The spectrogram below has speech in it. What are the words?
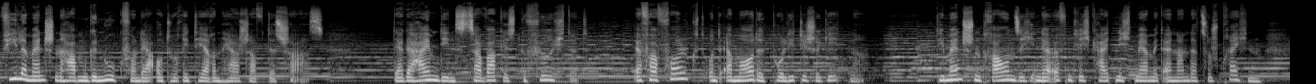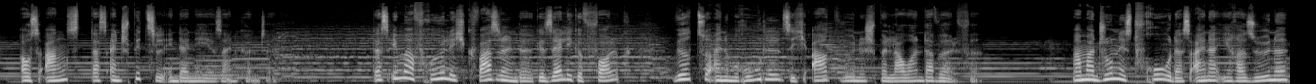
Viele Menschen haben genug von der autoritären Herrschaft des Schahs. Der Geheimdienst Zawak ist gefürchtet. Er verfolgt und ermordet politische Gegner. Die Menschen trauen sich in der Öffentlichkeit nicht mehr miteinander zu sprechen, aus Angst, dass ein Spitzel in der Nähe sein könnte. Das immer fröhlich quasselnde, gesellige Volk wird zu einem Rudel sich argwöhnisch belauernder Wölfe. Mama Jun ist froh, dass einer ihrer Söhne,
